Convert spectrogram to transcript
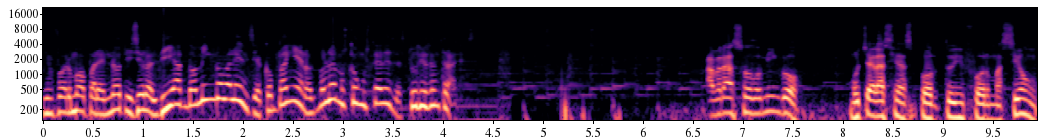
Informó para el Noticiero al Día Domingo Valencia. Compañeros, volvemos con ustedes de Estudios Centrales. Abrazo, Domingo. Muchas gracias por tu información.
